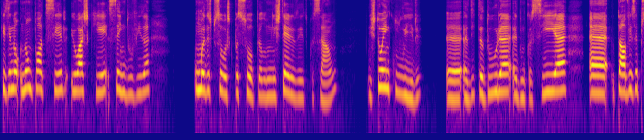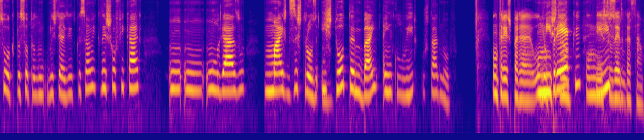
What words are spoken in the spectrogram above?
quer dizer, não, não pode ser, eu acho que é, sem dúvida, uma das pessoas que passou pelo Ministério da Educação, e estou a incluir uh, a ditadura, a democracia, talvez a pessoa que passou pelo Ministério da Educação e que deixou ficar um, um, um legado mais desastroso. E estou também a incluir o Estado Novo. Um 3 para o ministro, o ministro da Educação.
